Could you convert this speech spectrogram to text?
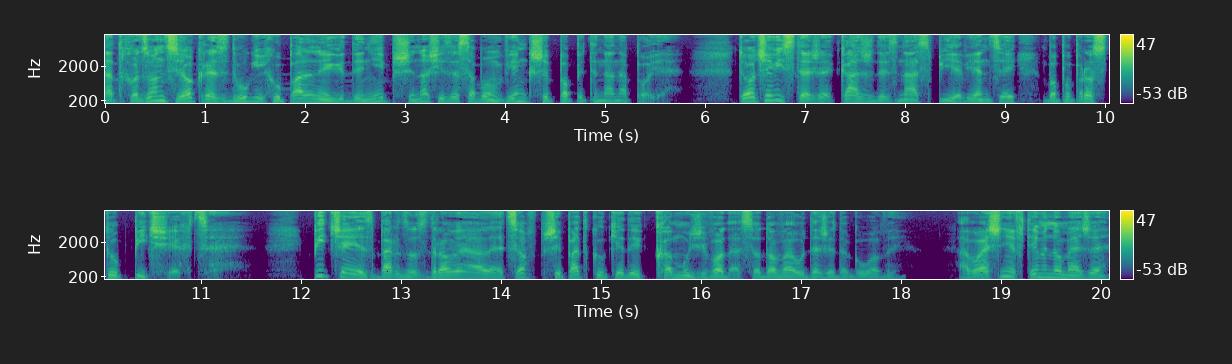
Nadchodzący okres długich upalnych dni przynosi ze sobą większy popyt na napoje. To oczywiste, że każdy z nas pije więcej, bo po prostu pić się chce. Picie jest bardzo zdrowe, ale co w przypadku, kiedy komuś woda sodowa uderzy do głowy? A właśnie w tym numerze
